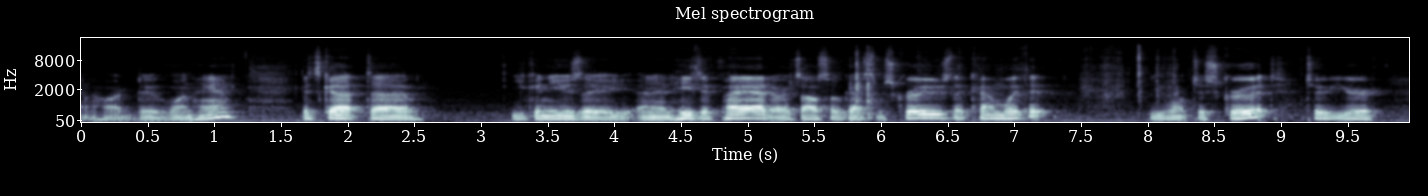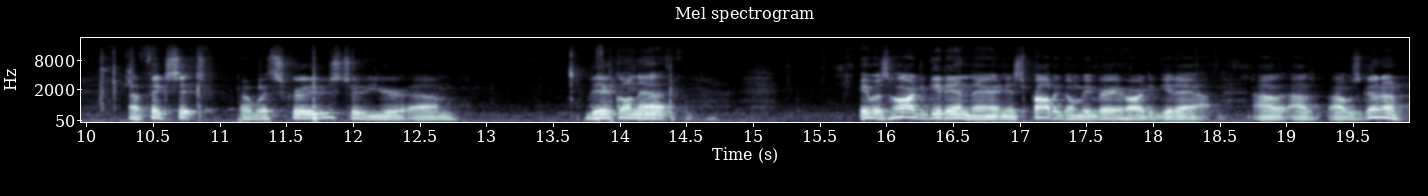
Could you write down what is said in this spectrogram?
of hard to do with one hand. It's got, uh, you can use a, an adhesive pad or it's also got some screws that come with it. You want to screw it to your, uh, fix it uh, with screws to your um, vehicle. Now, it was hard to get in there and it's probably going to be very hard to get out. I, I, I was gonna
